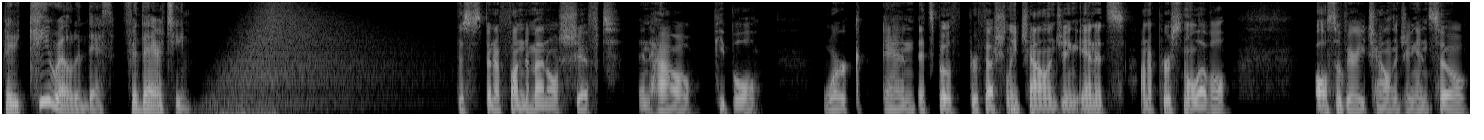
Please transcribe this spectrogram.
played a key role in this for their team. This has been a fundamental shift in how people work, and it's both professionally mm. challenging and it's on a personal level also very challenging. And so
